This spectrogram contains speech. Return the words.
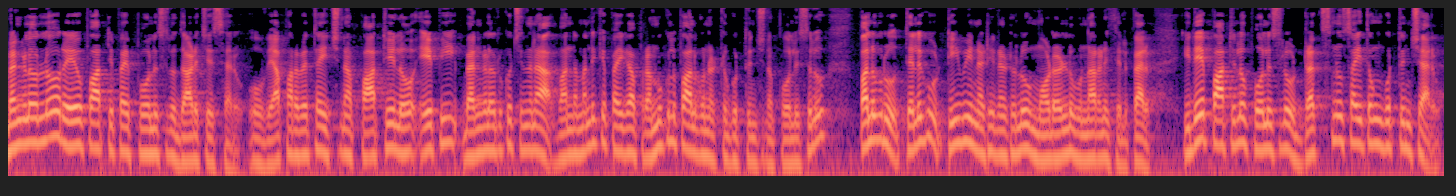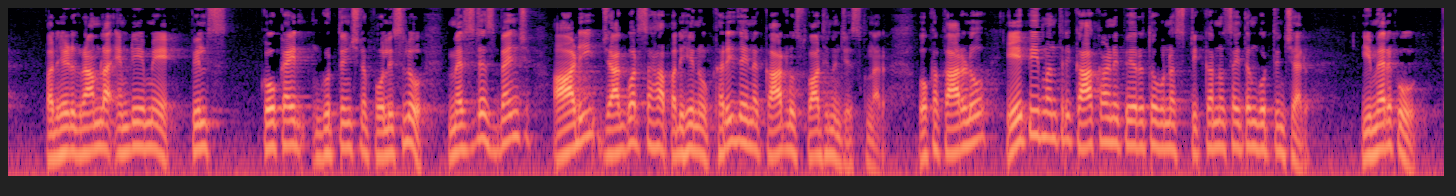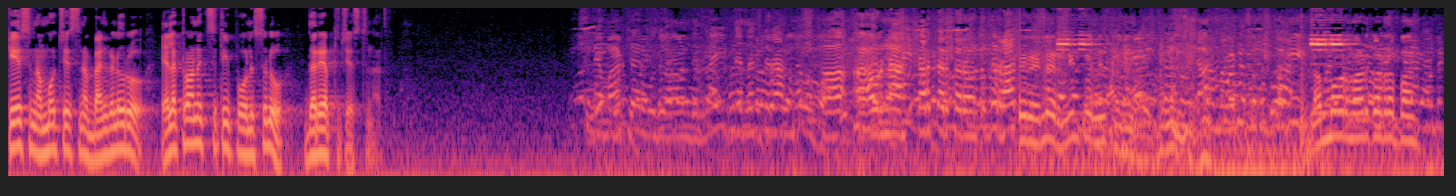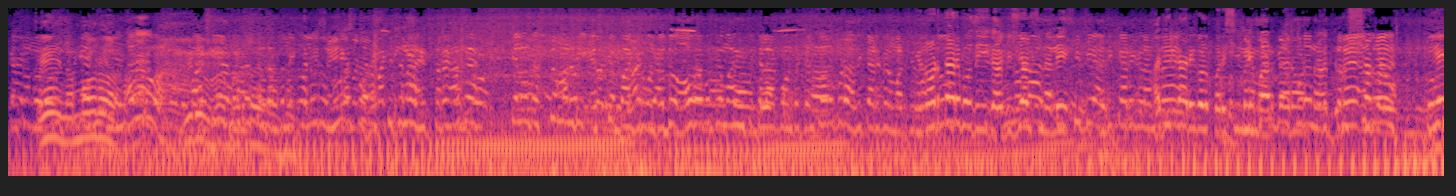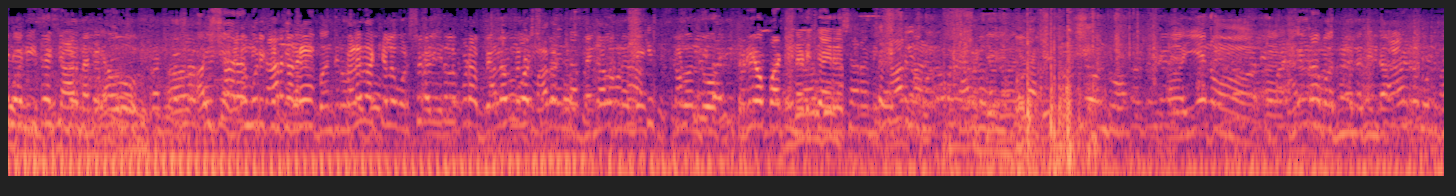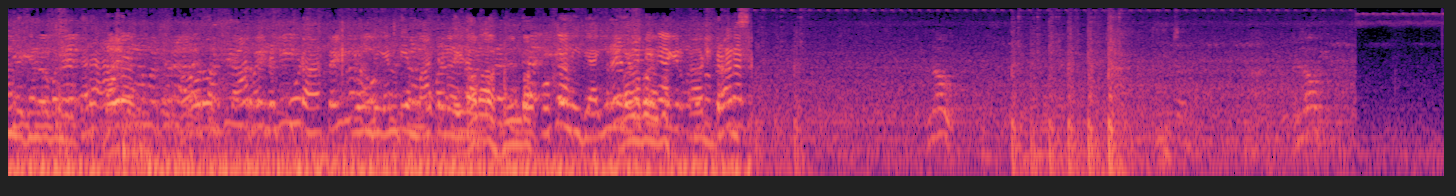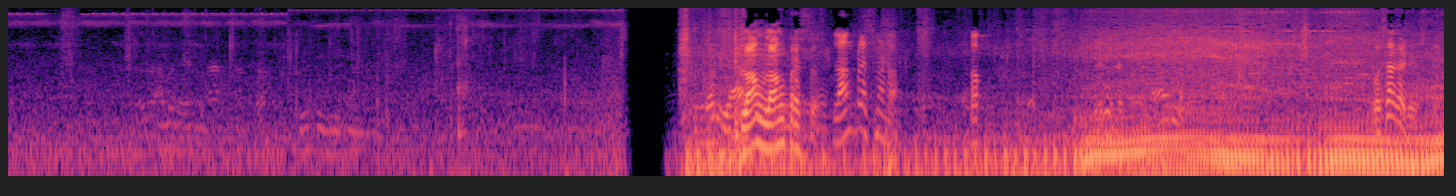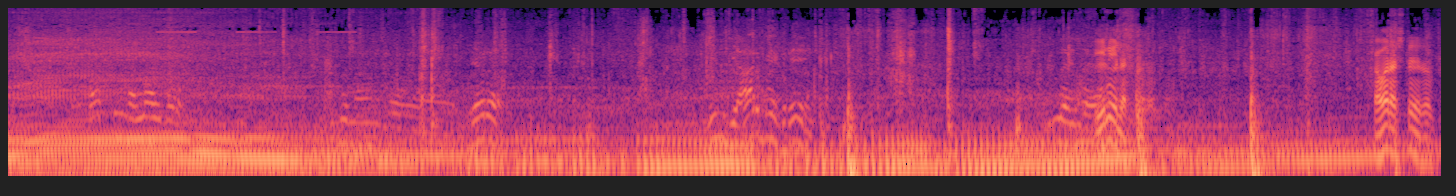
బెంగళూరులో రేవ్ పార్టీపై పోలీసులు దాడి చేశారు. ఓ వ్యాపారవేత్త ఇచ్చిన పార్టీలో ఏపీ బెంగళూరుకు చెందిన వంద మందికి పైగా ప్రముఖులు పాల్గొన్నట్లు గుర్తించిన పోలీసులు పలువురు తెలుగు టీవీ నటీనటులు మోడళ్ళు ఉన్నారని తెలిపారు. ఇదే పార్టీలో పోలీసులు డ్రగ్స్ను సైతం గుర్తించారు. పదిహేడు గ్రాముల ఎండిఎంఏ పిల్స్ కోకైన్ గుర్తించిన పోలీసులు మెర్సిడెస్ బెంచ్ ఆడి జాగ్వర్ సహా పదిహేను ఖరీదైన కార్లు స్వాధీనం చేసుకున్నారు. ఒక కారులో ఏపీ మంత్రి కాకాణి పేరుతో ఉన్న స్టిక్కర్ను సైతం గుర్తించారు. ఈ మేరకు కేసు నమోదు చేసిన బెంగళూరు ఎలక్ట్రానిక్ సిటీ పోలీసులు దర్యాప్తు చేస్తున్నారు ಮಾಡ್ತಾ ಇರ್ಬೋದು ಆ ಒಂದು ರೈಡ್ ನಂತರ ಅವ್ರನ್ನ ಕರ್ತಾ ಇರ್ತಾರಂತದ್ದು ರಾತ್ರಿ ನಮ್ಮವ್ರು ಮಾಡ್ಕೊಡ್ರಪ್ಪ ಏ ನಮ್ಮವರು ಕೆಲವೊಂದಷ್ಟು ಮಂದಿ ಎಸ್ಕೇಪ್ ಆಗಿರುವಂತದ್ದು ಅವರ ಬಗ್ಗೆ ಮಾಹಿತಿ ಕಲೆ ಹಾಕುವಂತ ಕೆಲಸವನ್ನು ಕೂಡ ಅಧಿಕಾರಿಗಳು ಮಾಡ್ತಿದ್ದಾರೆ. ನೋಡ್ತಾ ಇರಬಹುದು ಈಗ ವಿಜುವಲ್ಸ್ನಲ್ಲಿ ಅಧಿಕಾರಿಗಳ ಅಧಿಕಾರಿಗಳು ಪರಿಶೀಲನೆ ಮಾಡ್ತಾ ಕಳೆದ ಕೆಲವು ವರ್ಷಗಳಿಂದಲೂ ಕೂಡ ಹಲವು ಬೆಂಗಳೂರಿನಲ್ಲಿ ಈ ಒಂದು ರೇಡಿಯೋ ಪಾರ್ಟಿ ನಡೀತಾ ಇದೆ. ಏನು ಹೈದರಾಬಾದ್ ಮೂಲದಿಂದ ಆಂಧ್ರ ಮೂಲದಿಂದ ಜನರು ಬಂದಿರ್ತಾರೆ. ಅವರ ಕೂಡ ಒಂದು M D M ಮಾತ್ರೆಗಳಿದಾವ. Long long press long press ಮಾಡು. ಹೊಸ ಗಾಡಿ ಅಷ್ಟೇ. ನಿಮ್ಗೆ ಯಾರು ಬೇಕ್ರಿ? ಇಲ್ಲ ಇಲ್ಲ. ಏನೂ ಇಲ್ಲ ಸರ್ ಕವರ್ ಅಷ್ಟೇ ಇರೋದು.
